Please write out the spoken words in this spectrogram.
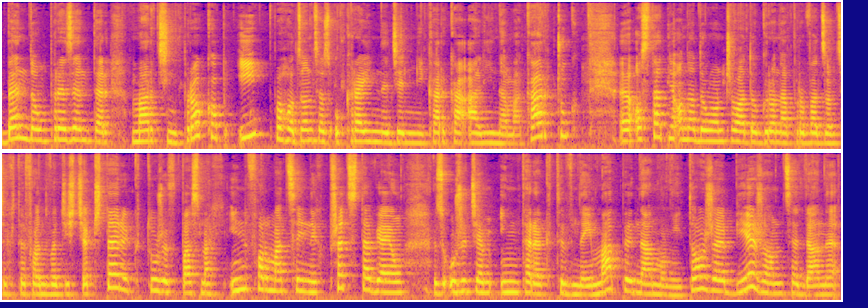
będą prezenter Marcin Prokop i pochodząca z Ukrainy dziennikarka Alina Makarczuk. E, ostatnio ona dołączyła do grona prowadzących TVN24, którzy w pasmach informacyjnych przedstawiają z użyciem interaktywnej mapy na monitorze bieżące dane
